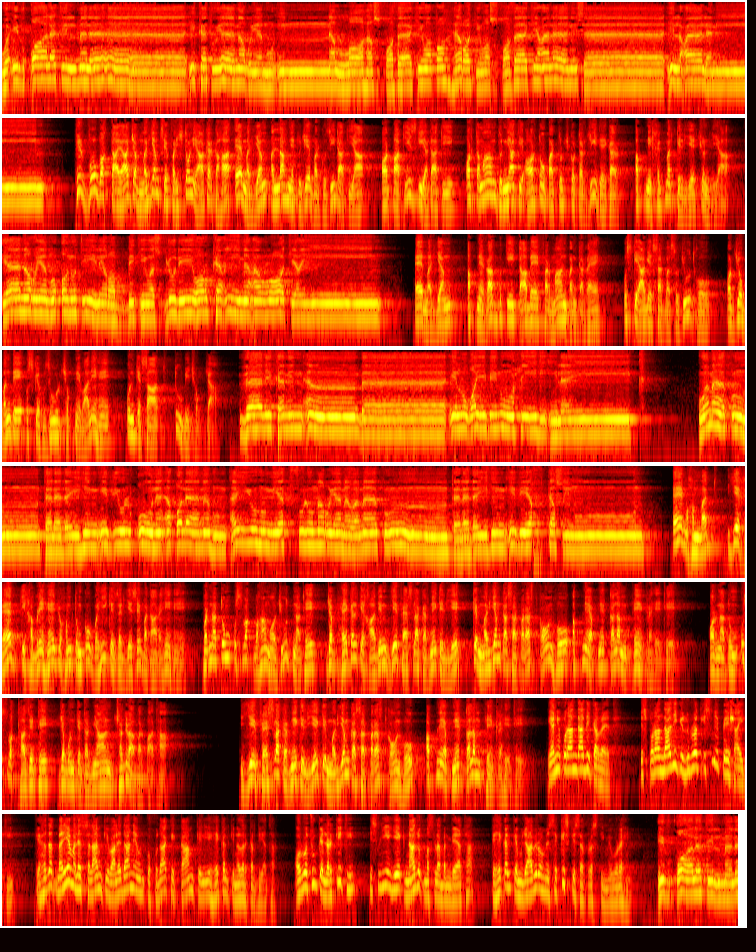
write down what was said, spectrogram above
وَإِذْ قَالَتِ الْمَلَائِكَةُ يَا مَرْيَمُ إِنَّ اللَّهَ اصْطَفَاكِ وَطَهَّرَكِ وَاصْطَفَاكِ عَلَى نِسَاءِ الْعَالَمِينَ پھر وہ وقت آیا جب مریم سے فرشتوں نے آ کر کہا، اے مریم، اللہ نے تجھے برگزیدہ کیا اور پاکیزگی عطا کی اور تمام دنیا کی عورتوں پر تجھ کو ترجیح دے کر اپنی خدمت کے لیے چن لیا۔ يا مريم اقنتي لربك واسجدي واركعي مع الراكعين. اے مریم اپنے رب کی تابع فرمان بن کر رہے اس کے آگے سر و سجود ہو اور جو بندے اس کے حضور جھکنے والے ہیں ان کے ساتھ تو بھی جھک جا۔ ذلك من انباء الغيب نوحيه اليك وما كنت لديهم إذ يلقون أقلامهم أيهم يكفل مريم وما كنت لديهم إذ يختصمون اے محمد، یہ غیب کی خبریں ہیں جو ہم تم کو وہی کے ذریعے سے بتا رہے ہیں، ورنہ تم اس وقت وہاں موجود نہ تھے جب ہیکل کے خادم یہ فیصلہ کرنے کے لیے کہ مریم کا سرپرست کون ہو اپنے اپنے قلم پھینک رہے تھے۔ اور نہ تم اس وقت حاضر تھے جب ان کے درمیان جھگڑا برپا تھا۔ یہ فیصلہ کرنے کے لیے کہ مریم کا سرپرست کون ہو، اپنے اپنے قلم پھینک رہے تھے۔ یعنی قرآن دادی کر رہے تھے۔ اس قرآن دادی کی ضرورت اس لیے پیش آئی تھی کہ حضرت مریم علیہ السلام کی والدہ نے ان کو خدا کے کام کے لیے ہیکل کی نظر کر دیا تھا۔ اور وہ چونکہ لڑکی تھی، اس لیے یہ ایک نازک مسئلہ بن گیا تھا کہ ہیکل کے مجاوروں میں سے کس کی سرپرستی میں وہ رہیں۔ إذ قالت الملائكة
